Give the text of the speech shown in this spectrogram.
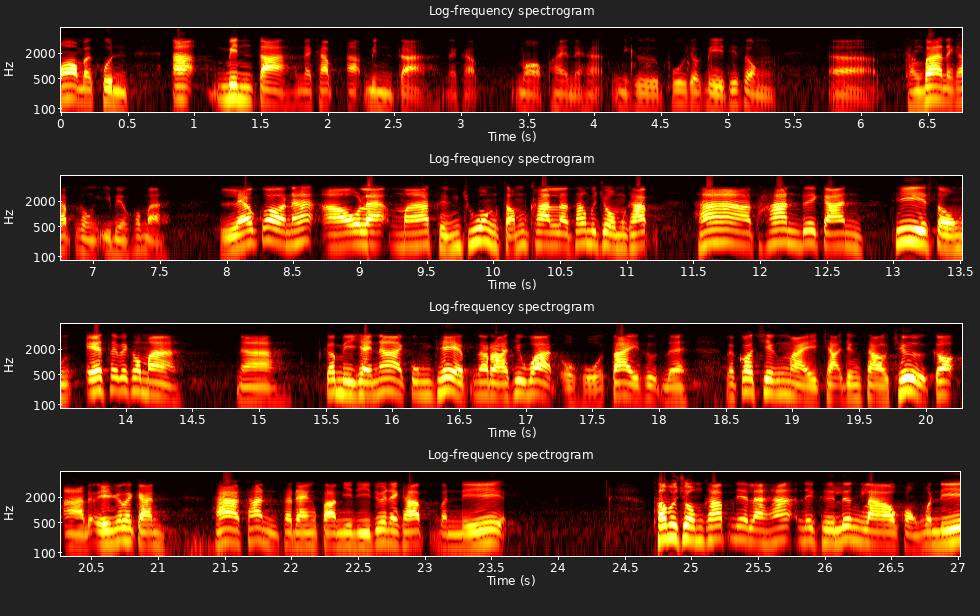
มอบให้คุณอะมินตานะครับอะมินตานะครับ มอบให้นะฮะนี่คือผู้โชคดีที่ส่งทางบ้านนะครับ ส่งอีเมลเข้ามา แล้วก็นะเอาละมาถึงช่วงสำคัญละท่านผู้ชมครับ 5 ท่านด้วยกันที่ส่งเอสเข้ามานะก็มีชัยนาทกรุงเทพนราธิวาสโอ้โหใต้สุดเลย แล้วก็เชียงใหม่ฉะเชิงเซาชื่อ ก็อ่านเอาเองก็แล้วกัน 5 ท่านแสดงความยินดีด้วยนะครับ วันนี้ท่านผู้ชมครับนี่แหละฮะนี่คือเรื่องราวของวันนี้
